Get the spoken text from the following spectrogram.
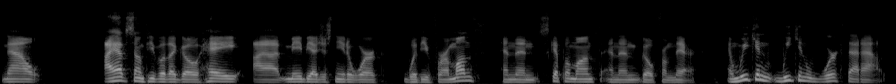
Now, I have some people that go, hey, uh, maybe I just need to work with you for a month and then skip a month and then go from there. And we can we can work that out.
